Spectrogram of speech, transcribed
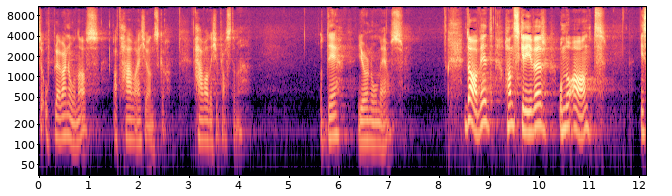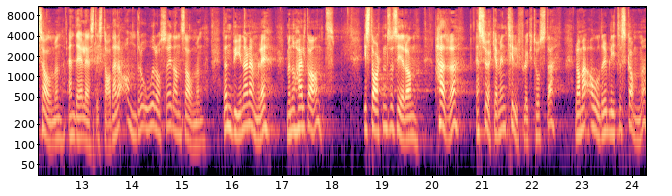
så opplever noen av oss at her var jeg ikke ønska. Her var det ikke plass til meg. Og det gjør noe med oss. David han skriver om noe annet i salmen enn det jeg leste i stad. Det er det andre ord også i den salmen. Den begynner nemlig med noe helt annet. I starten så sier han, 'Herre, jeg søker min tilflukt hos deg. La meg aldri bli til skamme.'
